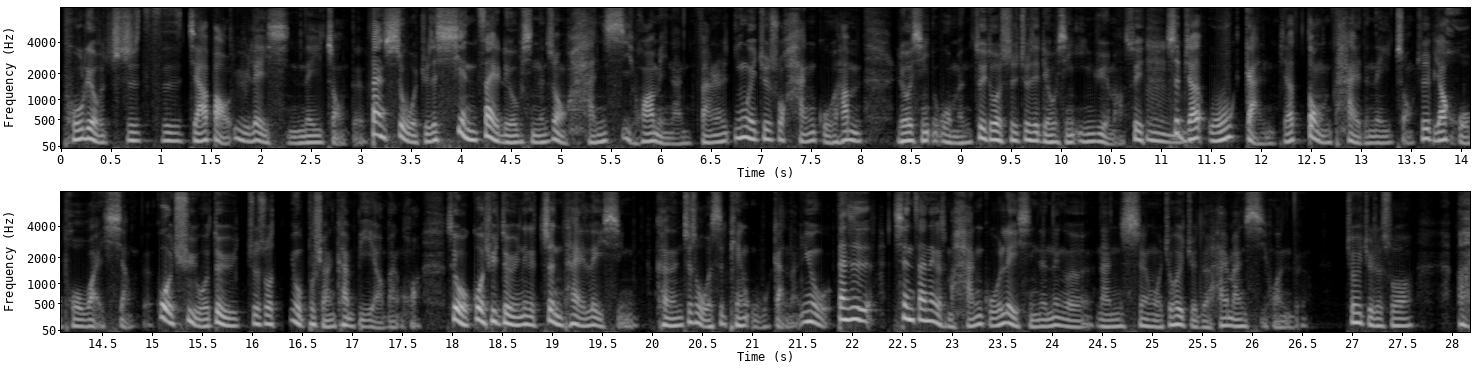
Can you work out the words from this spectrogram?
蒲柳之姿、贾宝玉类型那一种的，但是我觉得现在流行的这种韩系花美男，反而因为就是说韩国他们流行，我们最多的是就是流行音乐嘛，所以是比较无感、比较动态的那一种，就是比较活泼外向的。过去我对于就是说，因为我不喜欢看 BL 漫画，所以我过去对于那个正太类型，可能就是我是偏无感了。因为我但是现在那个什么韩国类型的那个男生，我就会觉得还蛮喜欢的，就会觉得说啊。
